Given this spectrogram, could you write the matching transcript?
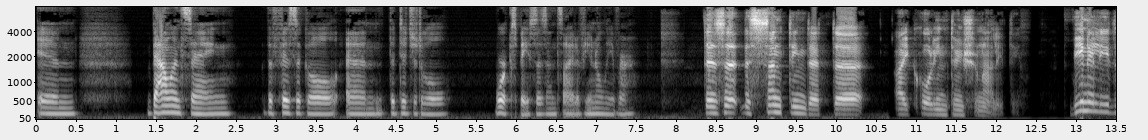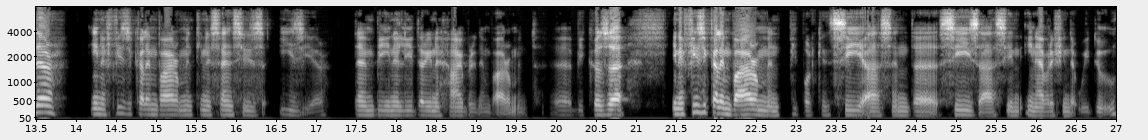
in balancing the physical and the digital workspaces inside of Unilever? There's, a, there's something that uh, I call intentionality. Being a leader in a physical environment, in a sense, is easier than being a leader in a hybrid environment uh, because uh, in a physical environment, people can see us and uh, sees us in, in everything that we do,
